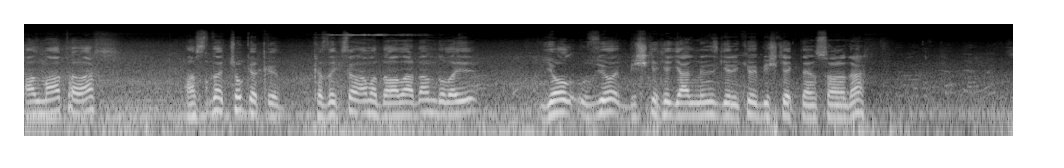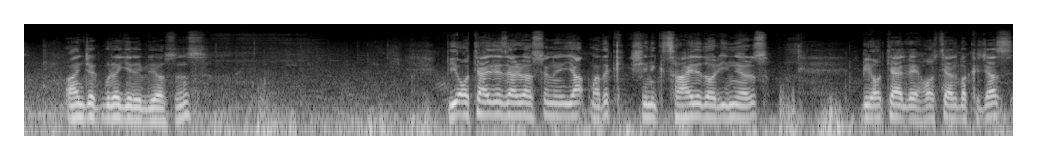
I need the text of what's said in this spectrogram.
Almaata var. Aslında çok yakın Kazakistan ama dağlardan dolayı yol uzuyor. Bişkek'e gelmeniz gerekiyor. Bişkek'ten sonra da ancak buraya gelebiliyorsunuz. Bir otel rezervasyonu yapmadık. Şimdi sahile doğru iniyoruz. Bir otel ve hostel bakacağız.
